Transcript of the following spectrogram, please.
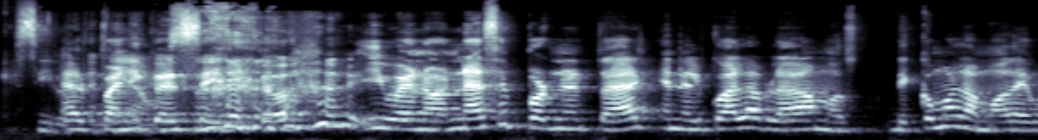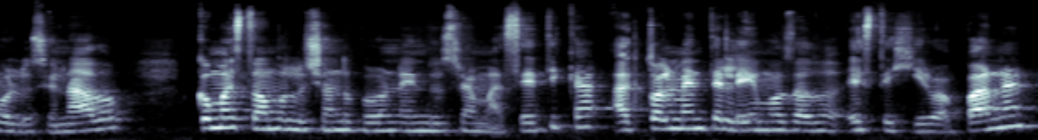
Que sí, lo el pánico teníamos. escénico. y bueno, nace Partner Tag, en el cual hablábamos de cómo la moda ha evolucionado, cómo estamos luchando por una industria más ética. Actualmente le hemos dado este giro a Partner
